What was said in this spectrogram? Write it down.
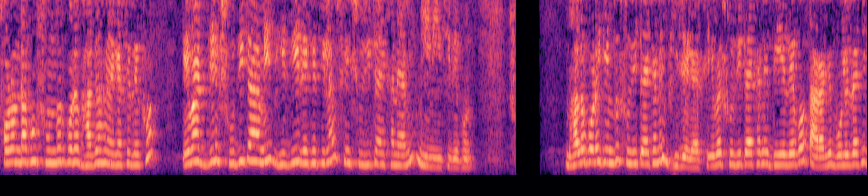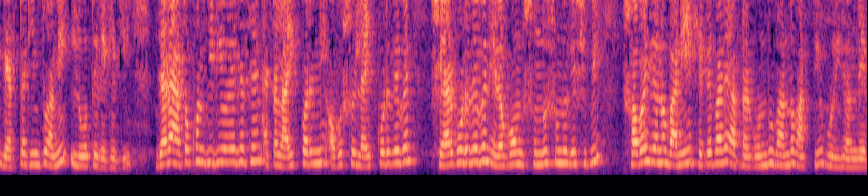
ফোড়নটা খুব সুন্দর করে ভাজা হয়ে গেছে, দেখুন। এবার যে সুজিটা আমি ভিজিয়ে রেখেছিলাম, সেই সুজিটা এখানে আমি নিয়ে নিয়েছি, দেখুন। ভালো করে কিন্তু সুজিটা এখানে ভিজে গেছে। এবার সুজিটা এখানে দিয়ে দেব। তার আগে বলে রাখি, গ্যাসটা কিন্তু আমি লোতে রেখেছি। যারা এতক্ষণ ভিডিও দেখেছেন, একটা লাইক করেননি, অবশ্যই লাইক করে দেবেন, শেয়ার করে দেবেন। এরকম সুন্দর সুন্দর রেসিপি সবাই যেন বানিয়ে খেতে পারে আপনার বন্ধু বান্ধব আত্মীয় পরিজনদের।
